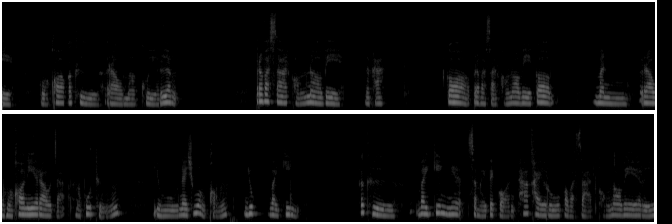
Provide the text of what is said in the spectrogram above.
ย์ หัวข้อก็คือเรามาคุยเรื่อง ประวัติศาสตร์ของนอร์เวย์นะคะ ก็ประวัติศาสตร์ของนอร์เวย์ก็มัน เราหัวข้อนี้เราจะมาพูดถึงอยู่ในช่วงของยุคไวกิ้ง ก็คือไวกิ้งเนี่ยสมัยแต่ก่อนถ้าใครรู้ประวัติศาสตร์ของนอร์เวย์หรือ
